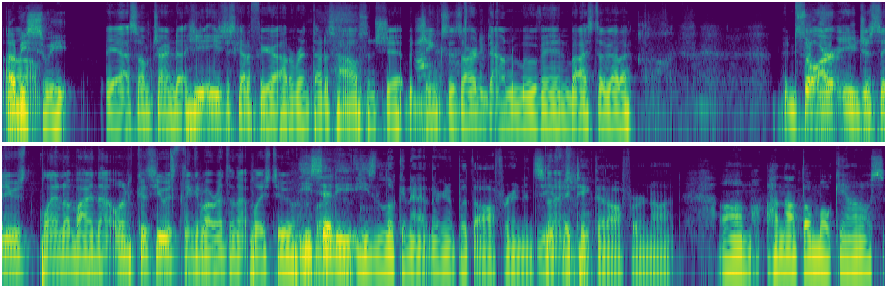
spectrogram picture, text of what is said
That'd be Um, sweet. Yeah, so I'm trying to. He, he's just got to figure out how to rent out his house and shit. But Jinx is already down to move in, but I still gotta. So Art, you just said he was planning on buying that one because he was thinking about renting that place too. He But- said he, he's looking at. it. They're gonna put the offer in and see if they take that offer or not. Um, Renato Moicano s-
